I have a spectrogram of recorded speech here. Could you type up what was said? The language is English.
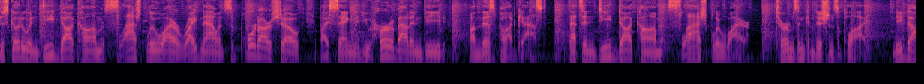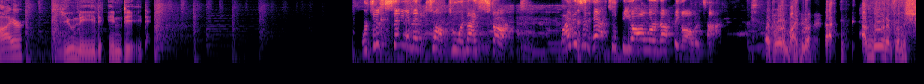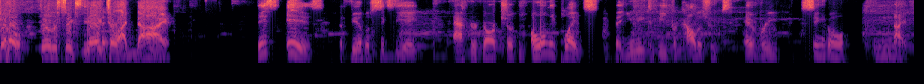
Just go to Indeed.com slash BlueWire right now and support our show by saying that you heard about Indeed on this podcast. That's Indeed.com slash BlueWire. Terms and conditions apply. Need to hire? You need Indeed. We're just saying that it's off to a nice start. Why does it have to be all or nothing all the time? Like, what am I doing? I'm doing it for the show. Field of 68 till I die. This is the Field of 68 After Dark Show, the only place that you need to be for college hoops every single night.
